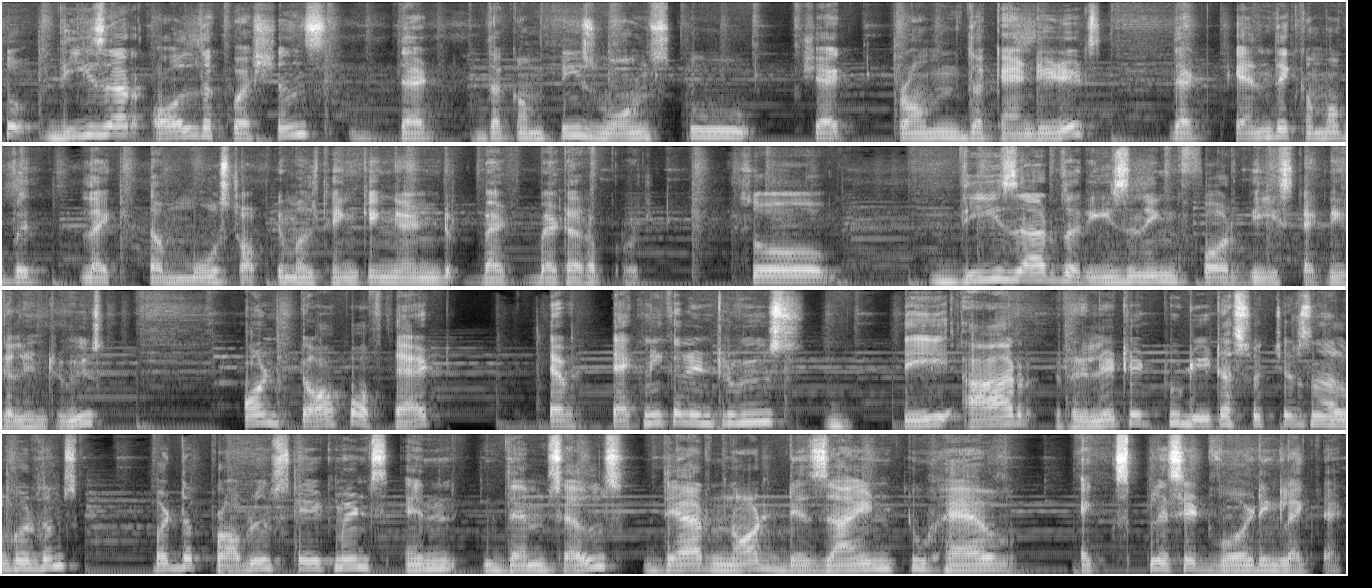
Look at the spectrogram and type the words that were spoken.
So these are all the questions that the companies wants to check from the candidates that can they come up with like the most optimal thinking and bet- better approach. So these are the reasoning for these technical interviews. On top of that technical interviews. They are related to data structures and algorithms but the problem statements in themselves they are not designed to have explicit wording like that.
